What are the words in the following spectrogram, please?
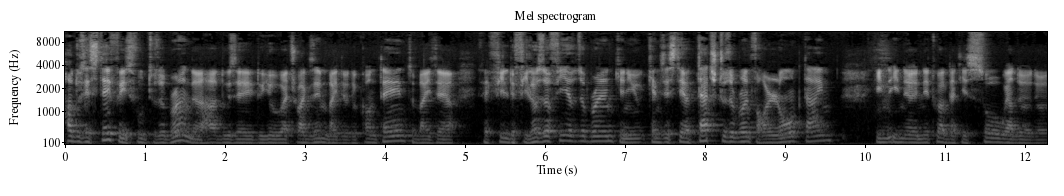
How do they stay faithful to the brand? How do they? Do you attract them by the, the content, by their they feel the philosophy of the brand? Can you can they stay attached to the brand for a long time? In, in a network that is so where the, the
